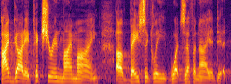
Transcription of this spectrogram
I've got a picture in my mind of basically what Zephaniah did.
